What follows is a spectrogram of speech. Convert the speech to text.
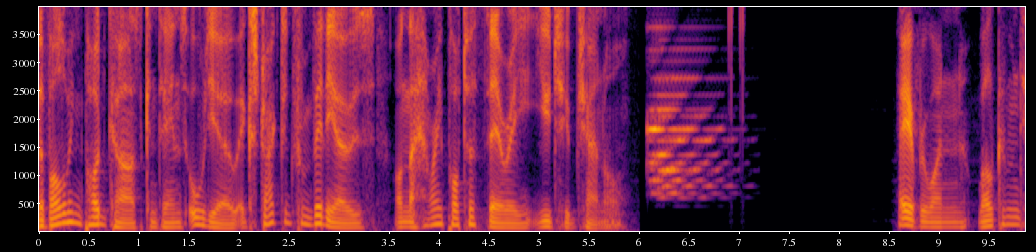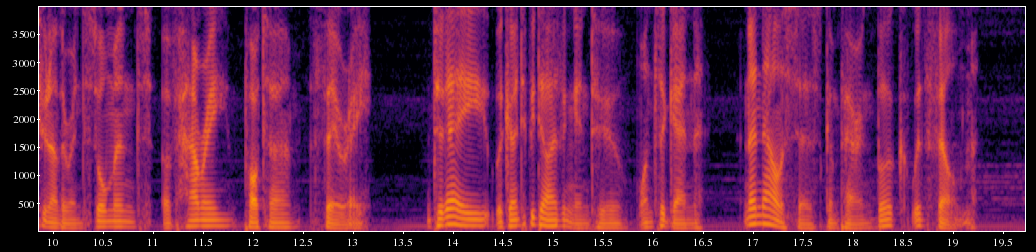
The following podcast contains audio extracted from videos on the Harry Potter Theory YouTube channel. Hey everyone, welcome to another installment of Harry Potter Theory. Today we're going to be diving into, once again, an analysis comparing book with film.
